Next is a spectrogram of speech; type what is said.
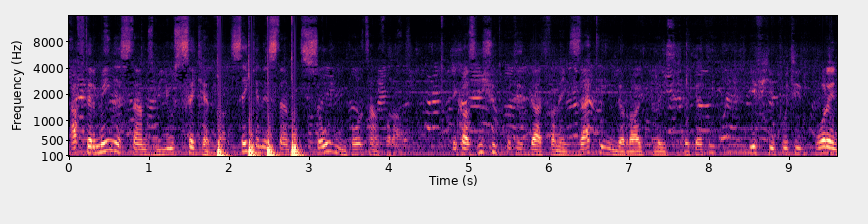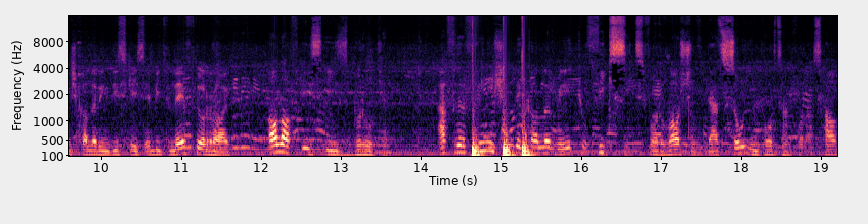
After main stamps, we use second one. Second stamp is so important for us because he should put it that one exactly in the right places. Look at it. If he put it orange color in this case, a bit left or right, all of this is broken. After finishing the color, we need to fix it for washing. That's so important for us. How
